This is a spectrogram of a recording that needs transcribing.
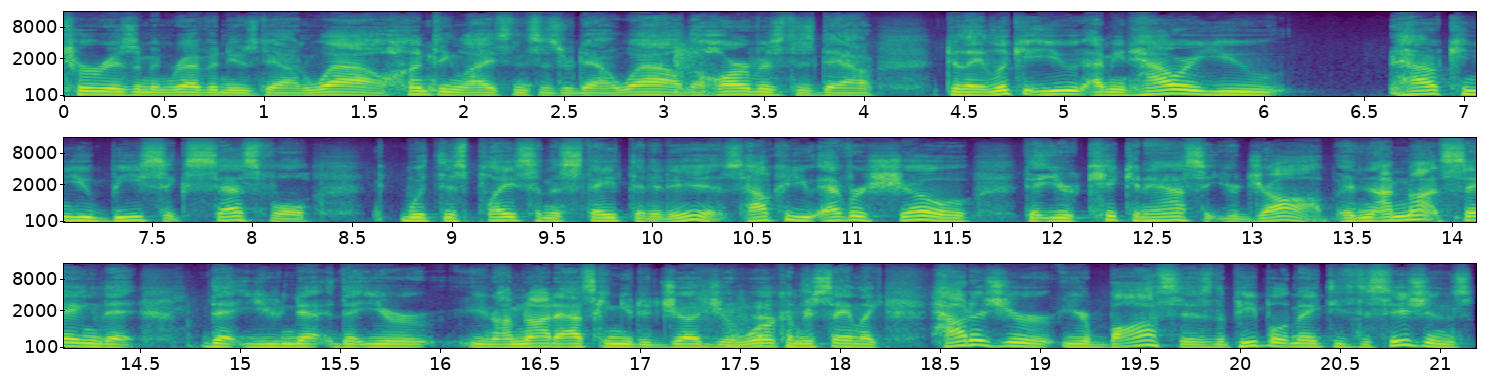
tourism and revenues down. Wow, hunting licenses are down. Wow, the harvest is down." Do they look at you? I mean, how are you how can you be successful with this place in the state that it is? How could you ever show that you're kicking ass at your job? And I'm not saying that that you that you're you know I'm not asking you to judge your work. I'm just saying like how does your your bosses, the people that make these decisions,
